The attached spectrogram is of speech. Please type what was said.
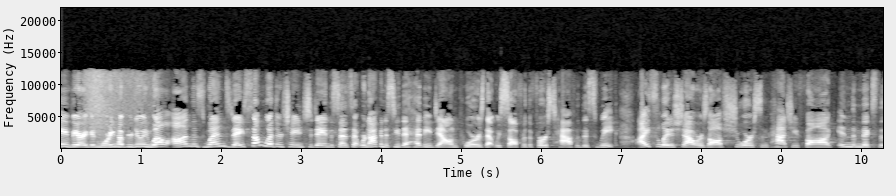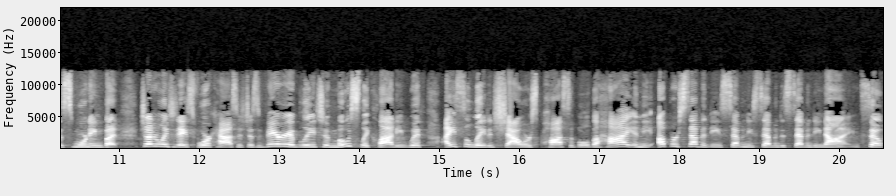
Hey, very good morning. Hope you're doing well on this Wednesday. Some weather change today in the sense that we're not going to see the heavy downpours that we saw for the first half of this week. Isolated showers offshore, some patchy fog in the mix this morning, but generally today's forecast is just variably to mostly cloudy with isolated showers possible. The high in the upper 70s, 77 to 79. So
